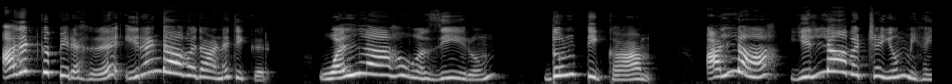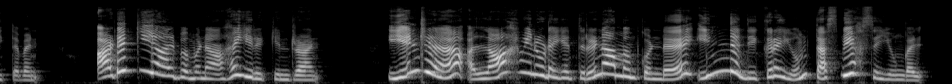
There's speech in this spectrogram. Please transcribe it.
அதற்கு பிறகு இரண்டாவதான திக்கர் வல்லாஹு ஹசீரும் துன்திகாம். அல்லாஹ் எல்லாவற்றையும் மிகைத்தவன் அடக்கியாள்பவனாக இருக்கின்றான். என்ற அல்லாஹ்வினுடைய திருநாமம் கொண்ட இந்த திக்ரையும் தஸ்பீஹ் செய்யுங்கள்.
